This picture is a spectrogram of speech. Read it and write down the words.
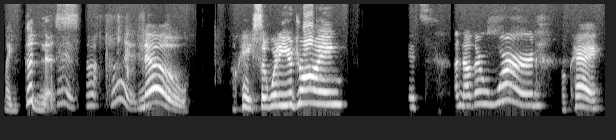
My goodness. That is not good. No. Okay, so what are you drawing? It's another word. Okay.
